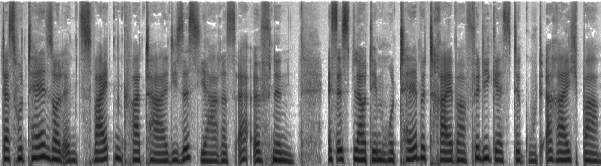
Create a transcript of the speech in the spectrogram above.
Das Hotel soll im zweiten Quartal dieses Jahres eröffnen. Es ist laut dem Hotelbetreiber für die Gäste gut erreichbar.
